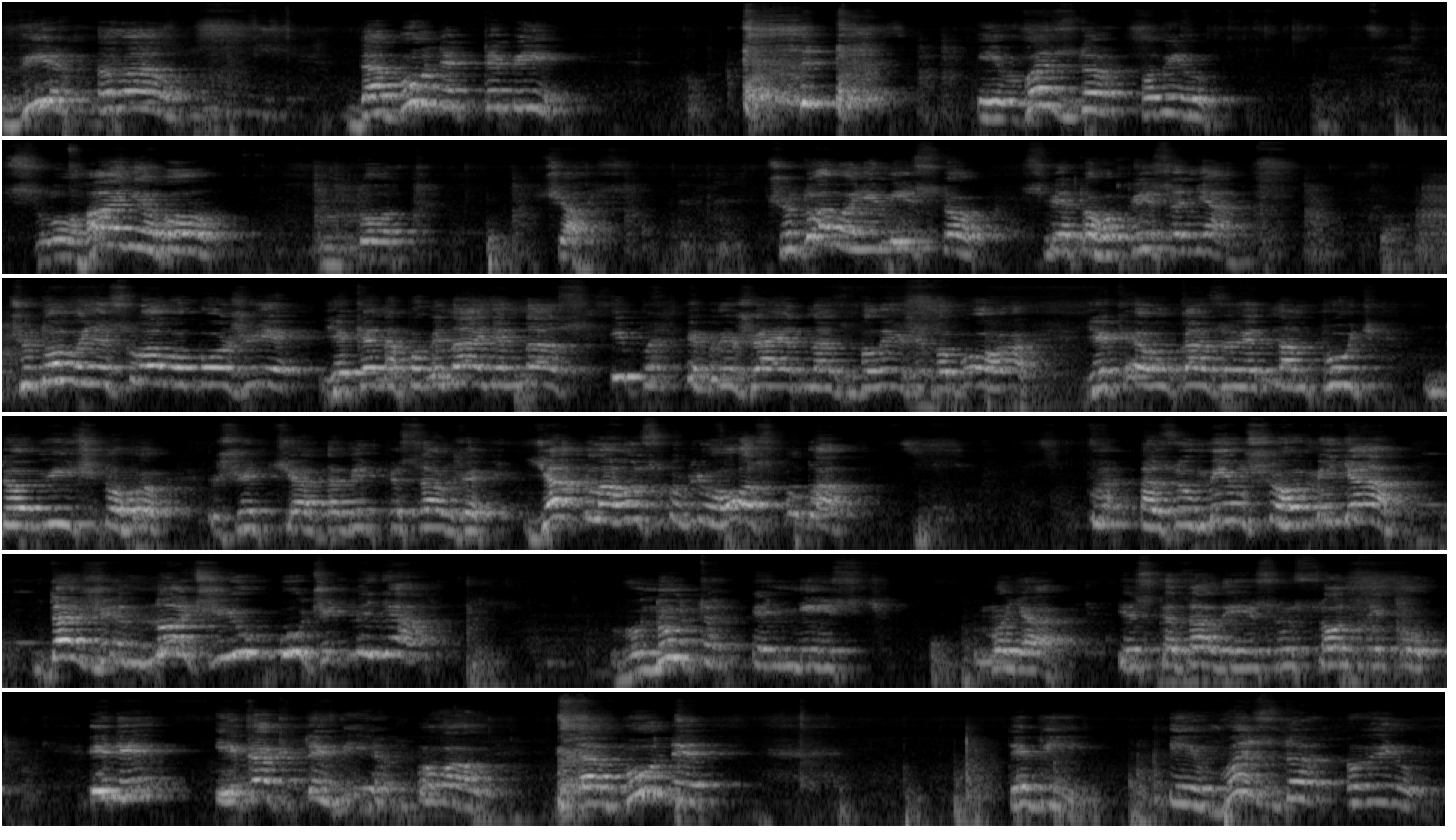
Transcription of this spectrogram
вірував, да буде тобі. І виздоровів слуга його в тот час. Чудове місто святого Писання, чудове Слово Боже, яке напоминає нас і приближає нас ближче до Бога, яке указує нам путь до вічного життя. Давид писав же, я благословлю Господа, зумівшого меня, даже ночью учить меня внутренність моя. І сказали Ісус сотнику, іди, і як ти вірував, да буде тобі. І виздоровив слуги.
